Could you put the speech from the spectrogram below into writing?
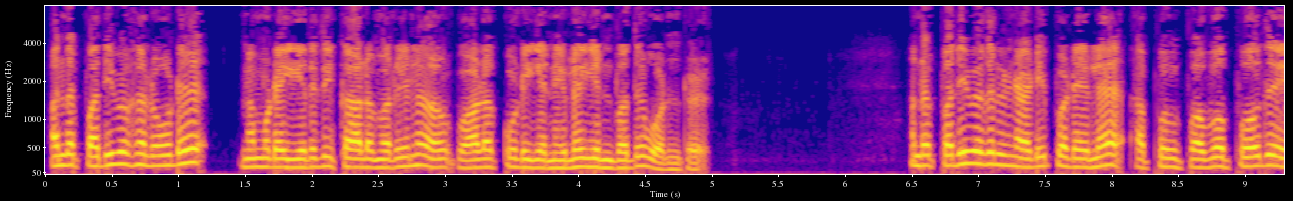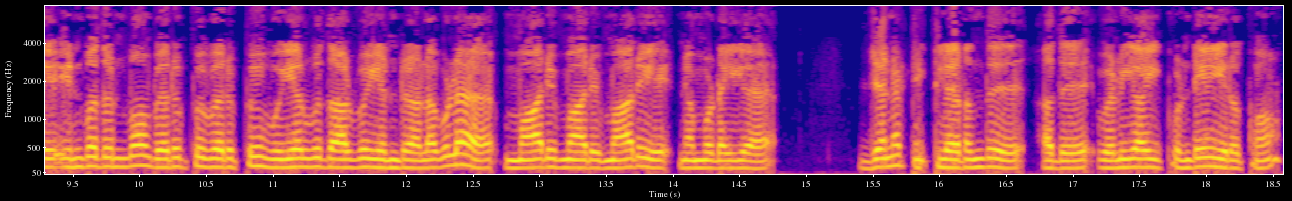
அந்த பதிவுகளோடு நம்முடைய இறுதி காலம் வரையிலும் வாழக்கூடிய நிலை என்பது ஒன்று. அந்த பதிவுகளின் அடிப்படையில அப்போ அவ்வப்போது இன்ப துன்பம் வெறுப்பு வெறுப்பு உயர்வு தாழ்வு என்ற அளவுல மாறி மாறி மாறி நம்முடைய ஜெனட்டிக்ல இருந்து அது வெளியாகி கொண்டே இருக்கும்.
